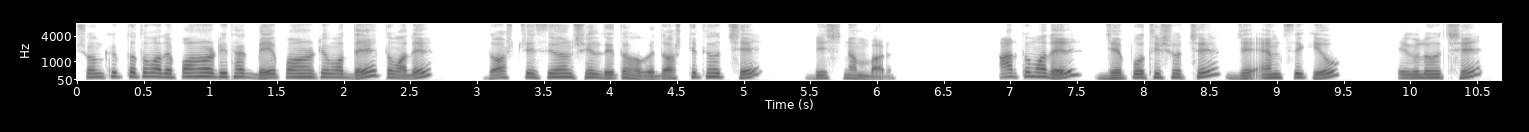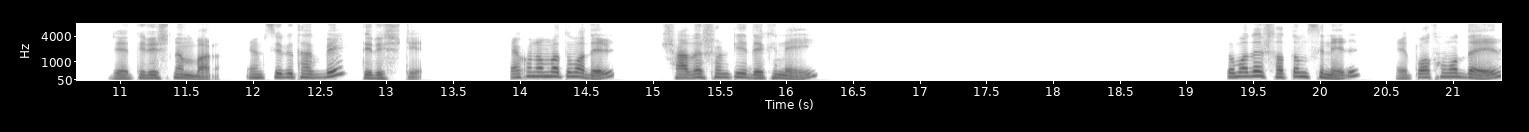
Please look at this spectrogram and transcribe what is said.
সংক্ষিপ্ত তোমাদের পনেরোটি থাকবে। পনেরোটির মধ্যে তোমাদের দশটি সৃজনশীল দিতে হবে। দশটিতে হচ্ছে বিশ নাম্বার। আর তোমাদের যে পঁচিশ হচ্ছে যে এমসিকিউ, এগুলো হচ্ছে যে তিরিশ নাম্বার এমসিকিউ থাকবে তিরিশটি। এখন আমরা তোমাদের সাজেশনটি দেখে নেই। তোমাদের সপ্তম শ্রেণির প্রথম অধ্যায়ের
